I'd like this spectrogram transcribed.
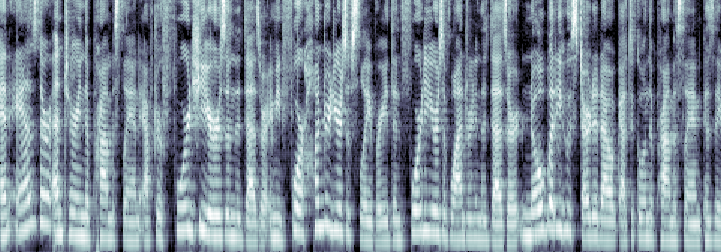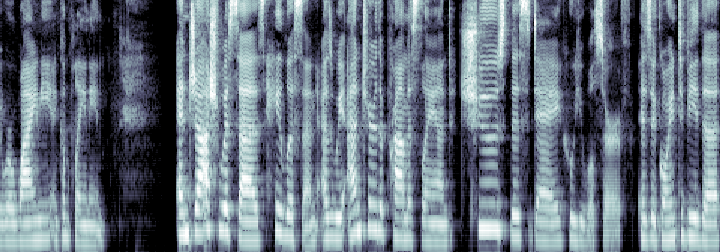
And as they're entering the promised land after 40 years in the desert, I mean, 400 years of slavery, then 40 years of wandering in the desert, nobody who started out got to go in the promised land because they were whiny and complaining. And Joshua says, Hey, listen, as we enter the promised land, choose this day who you will serve. Is it going to be the,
